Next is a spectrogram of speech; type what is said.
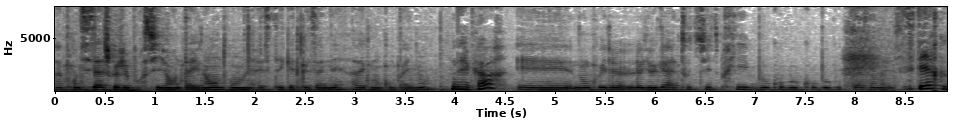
apprentissage que j'ai poursuivi en Thaïlande où on est resté quelques années avec mon compagnon. D'accord. Et donc oui, le, yoga a tout de suite pris beaucoup, beaucoup, beaucoup de place dans ma vie. C'est-à-dire que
